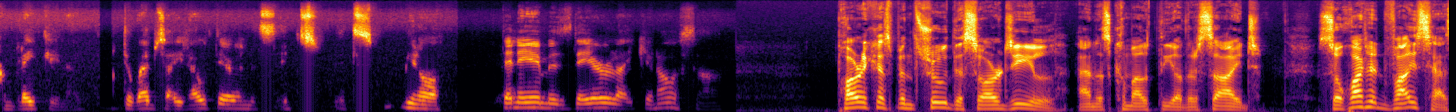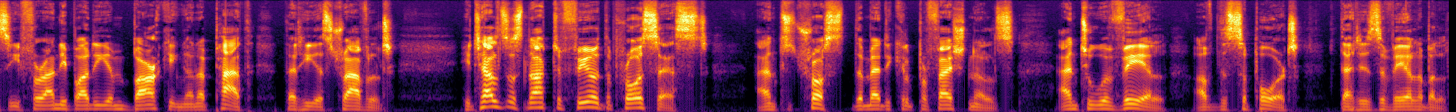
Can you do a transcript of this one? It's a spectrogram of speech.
completely. Like the website out there, and it's it's it's you know, the name is there, like you know. So. Pádraig has been through this ordeal and has come out the other side. So, what advice has he for anybody embarking on a path that he has travelled? He tells us not to fear the process and to trust the medical professionals and to avail of the support that is available.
